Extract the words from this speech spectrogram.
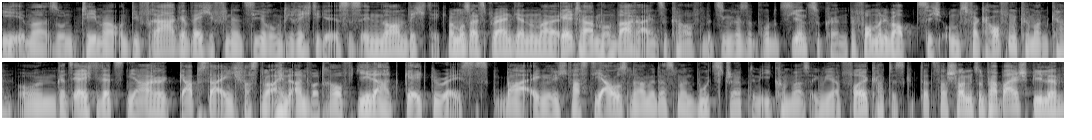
eh immer so ein Thema und die Frage, welche Finanzierung die richtige ist, ist enorm wichtig. Man muss als Brand ja nun mal Geld haben, um Ware einzukaufen bzw. produzieren zu können, bevor man überhaupt sich ums Verkaufen kümmern kann. Und ganz ehrlich, die letzten Jahre gab es da eigentlich fast nur eine Antwort drauf. Jeder hat Geld geraced. Es war eigentlich fast die Ausnahme, dass man bootstrapped im E-Commerce irgendwie Erfolg hatte. Es gibt da zwar schon so ein paar Beispiele,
